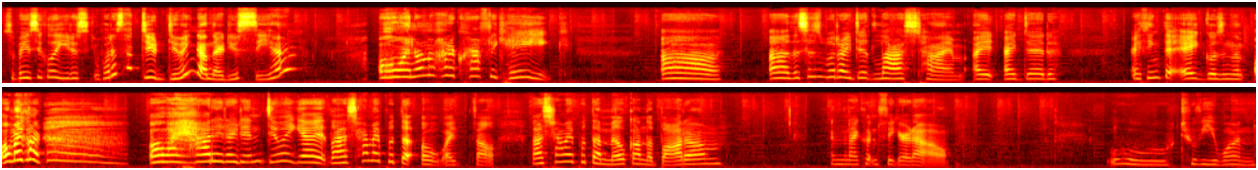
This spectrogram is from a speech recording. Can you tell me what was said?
so basically you just, what is that dude doing down there? Do you see him? Oh, I don't know how to craft a cake. Uh, uh, this is what I did last time. I, I did, I think the egg goes in the, oh my god. Oh, I had it. I didn't do it yet. Last time I put the, oh, I fell. Last time I put the milk on the bottom and then I couldn't figure it out. Ooh, 2v1.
